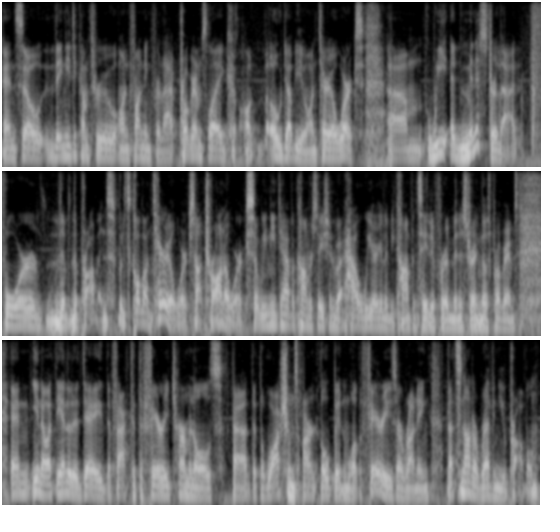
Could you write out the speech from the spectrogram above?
And so they need to come through on funding for that. Programs like OW, Ontario Works, um, we administer that for the, the province, but it's called Ontario Works, not Toronto Works. So we need to have a conversation about how we are going to be compensated for administering those programs. And, you know, at the end of the day, the fact that the ferry terminals, uh, that the washrooms aren't open while the ferries are running, that's not a revenue problem.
